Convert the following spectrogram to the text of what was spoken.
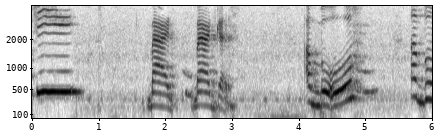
చీ బ్యాడ్ బ్యాడ్ గర్ల్ అబ్బో అబ్బో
